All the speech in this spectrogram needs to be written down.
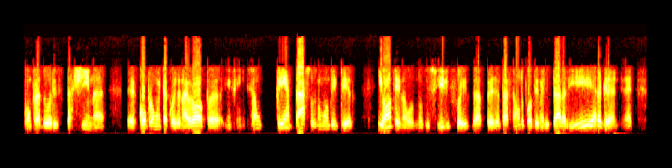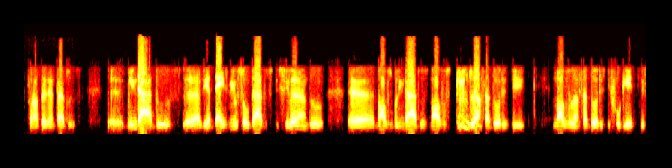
compradores da China, é, compram muita coisa na Europa, enfim, são clientaços no mundo inteiro. E ontem, no, no desfile, foi a apresentação do poder militar ali, era grande, né? Foram apresentados é, blindados, é, havia 10 mil soldados desfilando, novos blindados, novos lançadores de novos lançadores de foguetes,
